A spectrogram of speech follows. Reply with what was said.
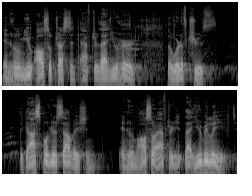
in whom you also trusted after that you heard the word of truth, the gospel of your salvation, in whom also after that you believed,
